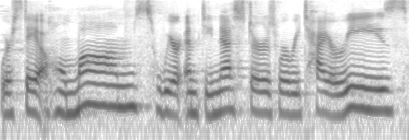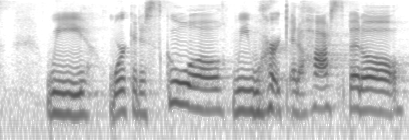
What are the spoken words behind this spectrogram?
We're stay at home moms, we're empty nesters, we're retirees, we work at a school, we work at a hospital,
